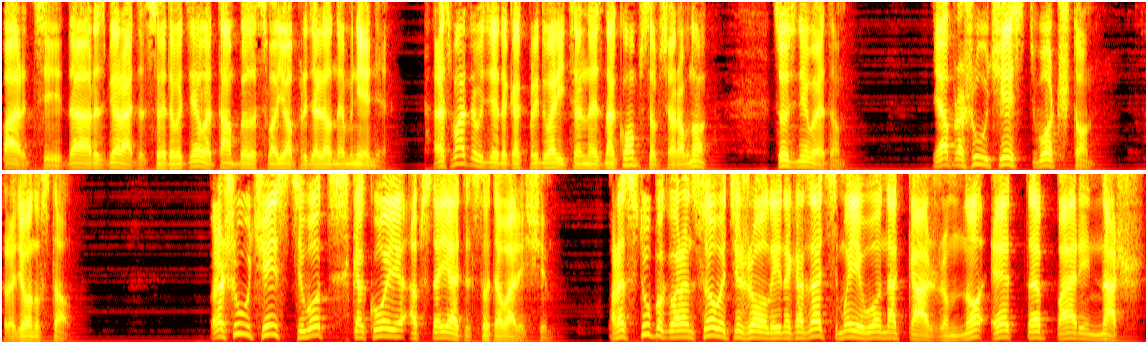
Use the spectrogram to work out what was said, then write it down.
партии до разбирательства этого дела там было свое определенное мнение. Рассматривайте это как предварительное знакомство, все равно. Суть не в этом. Я прошу учесть вот что. Родионов встал. Прошу учесть вот какое обстоятельство, товарищи. Проступок Воронцова тяжелый, и наказать мы его накажем, но это парень наш.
